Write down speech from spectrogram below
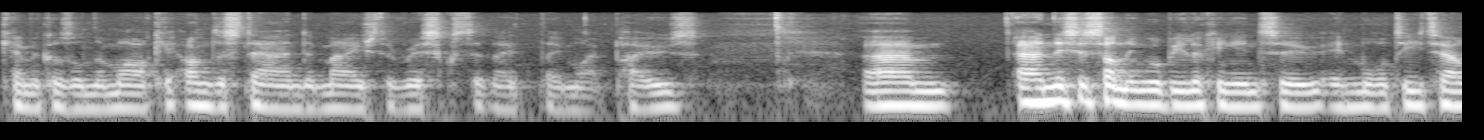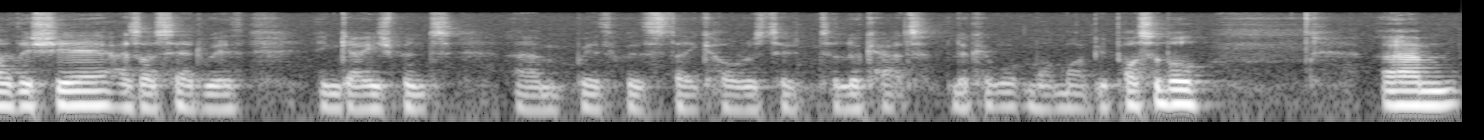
chemicals on the market understand and manage the risks that they, they might pose. Um, and this is something we'll be looking into in more detail this year, as I said, with engagement um, with with stakeholders to, to look at look at what, what might be possible. Um,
